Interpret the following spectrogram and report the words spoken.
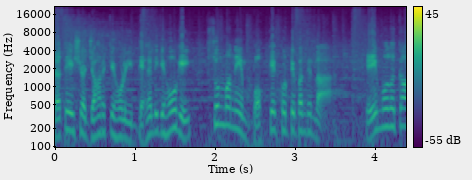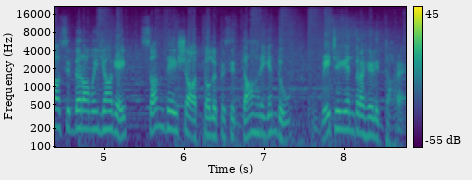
ಸತೀಶ ಜಾರಕಿಹೊಳಿ ದೆಹಲಿಗೆ ಹೋಗಿ ಸುಮ್ಮನೆ ಬೊಕ್ಕೆ ಕೊಟ್ಟಿ ಬಂದಿಲ್ಲ. ಈ ಮೂಲಕ ಸಿದ್ದರಾಮಯ್ಯಗೆ ಸಂದೇಶ ತಲುಪಿಸಿದ್ದಾರೆ ಎಂದು ವಿಜಯೇಂದ್ರ ಹೇಳಿದ್ದಾರೆ.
